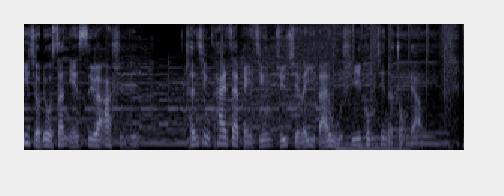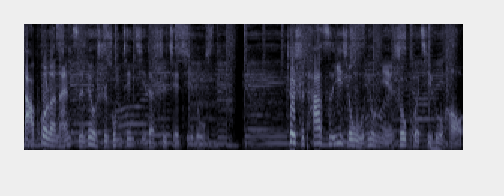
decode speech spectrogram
一九六三年四月二十日，陈庆开在北京举起了一百五十一公斤的重量。打破了男子六十公斤级的世界纪录，这是他自一九五六年收破纪录后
